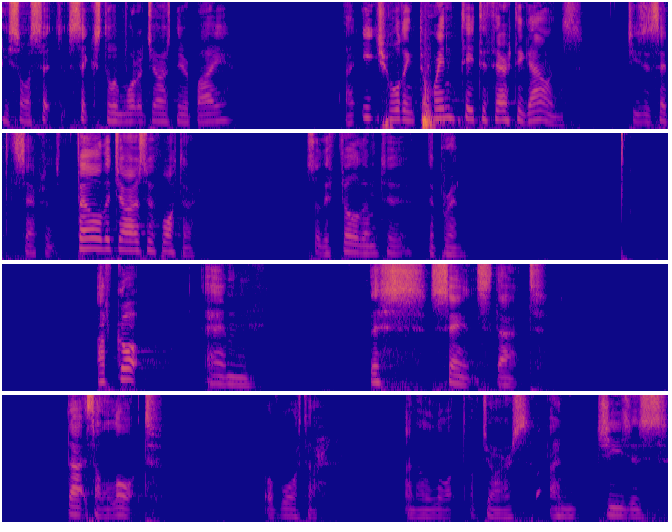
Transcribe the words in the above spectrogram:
He saw six, six stone water jars nearby, uh, each holding 20 to 30 gallons. Jesus said to the servants, Fill the jars with water. So they fill them to the brim. I've got um, this sense that that's a lot of water and a lot of jars. And Jesus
